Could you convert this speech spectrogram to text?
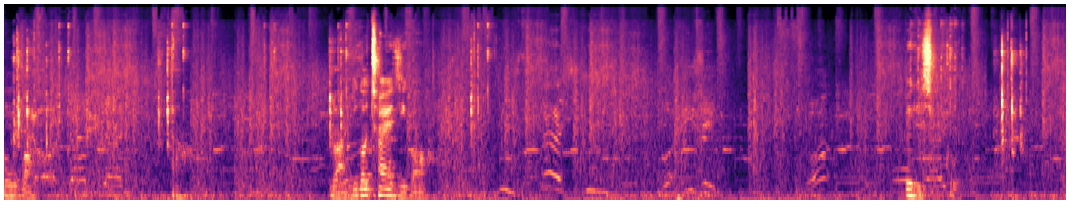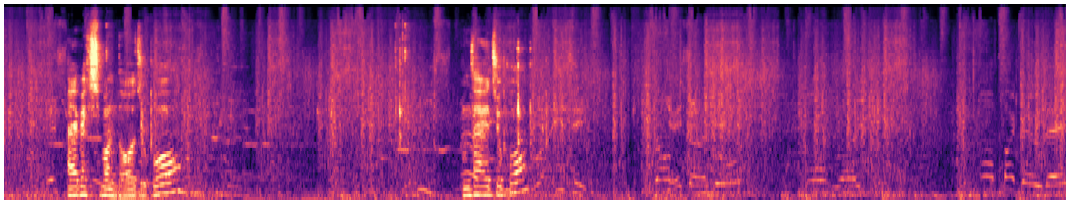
오우거 와. 이거 쳐야지 이거. 129 810원 넣어주고 then.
